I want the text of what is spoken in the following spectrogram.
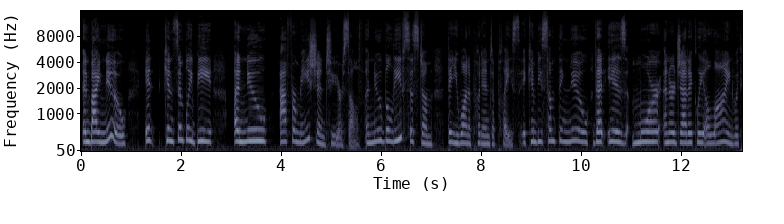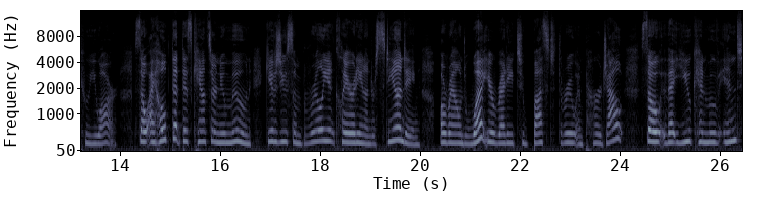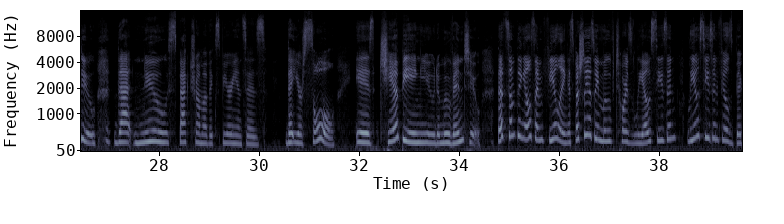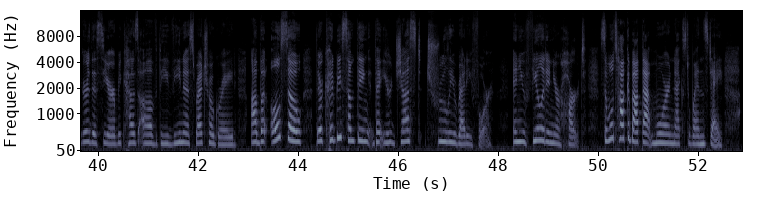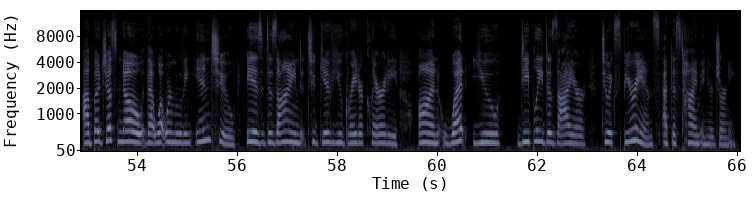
And by new, it can simply be a new affirmation to yourself, a new belief system that you want to put into place. It can be something new that is more energetically aligned with who you are. So I hope that this Cancer new moon gives you some brilliant clarity and understanding around what you're ready to bust through and purge out so that you can move into that new spectrum of experiences that your soul is championing you to move into. That's something else I'm feeling, especially as we move towards Leo season. Leo season feels bigger this year because of the Venus retrograde, uh, but also there could be something that you're just truly ready for. And you feel it in your heart. So, we'll talk about that more next Wednesday. Uh, but just know that what we're moving into is designed to give you greater clarity on what you deeply desire to experience at this time in your journey.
